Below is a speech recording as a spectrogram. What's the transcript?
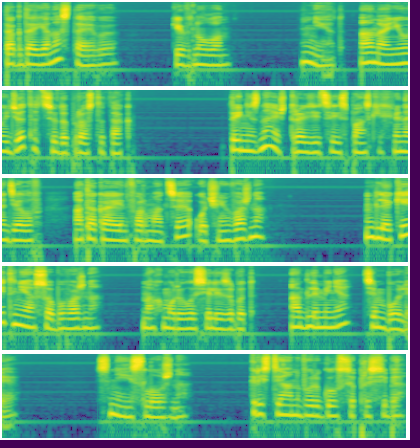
Тогда я настаиваю, кивнул он. Нет, она не уйдет отсюда просто так. Ты не знаешь традиции испанских виноделов, а такая информация очень важна. Для Кейт не особо важна, нахмурилась Элизабет. А для меня тем более. С ней сложно. Кристиан выругался про себя.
